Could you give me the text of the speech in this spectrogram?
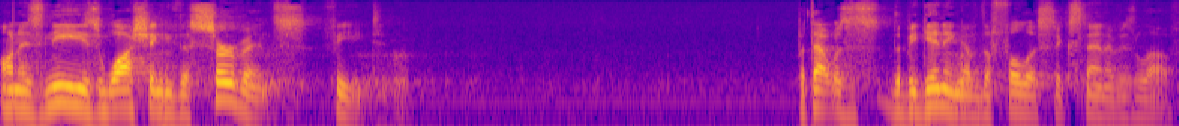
on his knees washing the servants' feet. But that was the beginning of the fullest extent of his love.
